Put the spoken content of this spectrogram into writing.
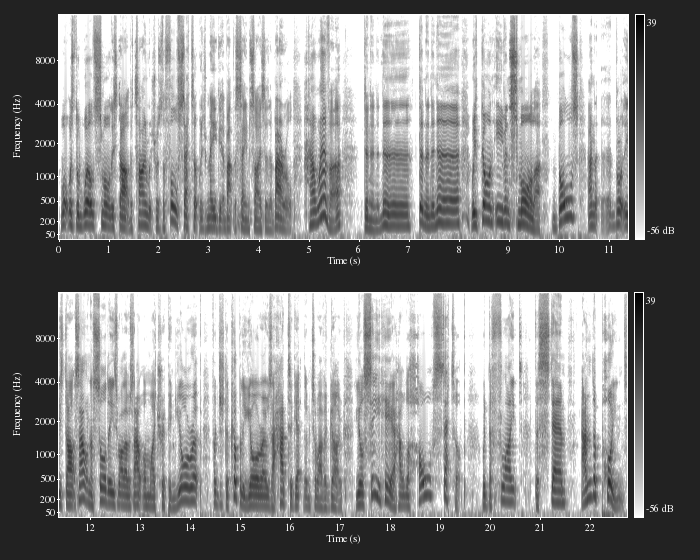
what was the world's smallest dart at the time, which was the full setup, which made it about the same size as a barrel. However, we've gone even smaller. Bulls and uh, brought these darts out, and I saw these while I was out on my trip in Europe for just a couple of euros. I had to get them to have a go. You'll see here how the whole setup with the flight, the stem, and the point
